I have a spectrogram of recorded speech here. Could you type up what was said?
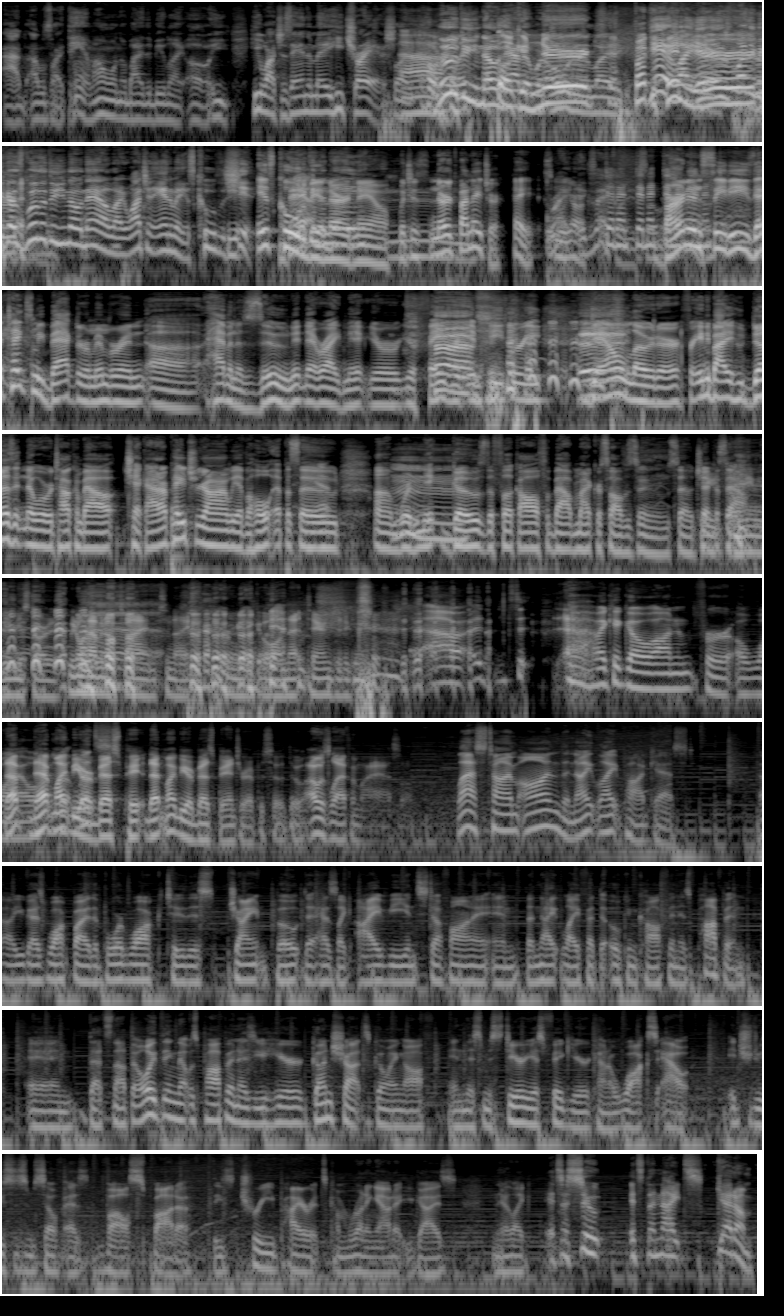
I, I was like, damn, I don't want nobody to be like, oh, he he watches anime, he trash. Like Ah. little do you know now that Fucking we're nerd. older, like Fucking yeah, like and it's funny because little do you know now, like watching anime is cool as shit. It's cool Back to be a nerd day, now, which is nerds by mm, nature. Hey, that's Right, we are. exactly. So- Burning CDs. That takes me back to remembering uh, having a Zune. Isn't that right, Nick? Your your favorite MP3 downloader. For anybody who doesn't know what we're talking about, check out our Patreon. We have a whole episode um, where Mm. Nick goes the fuck off about Microsoft Zune. So check Dude, us don't even get me started. We don't have enough time tonight for me to go on that tangent again. uh, uh, I could go on for a while. That that might be our best. Pa- that might be our best banter episode, though. I was laughing my ass off. Last time on the Nightlight podcast, uh, you guys walk by the boardwalk to this giant boat that has like ivy and stuff on it, and the nightlife at the Oaken Coffin is popping. And that's not the only thing that was popping as you hear gunshots going off, and this mysterious figure kind of walks out, introduces himself as Val Spada. These tree pirates come running out at you guys, and they're like, It's a suit! It's the Knights! Get him!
